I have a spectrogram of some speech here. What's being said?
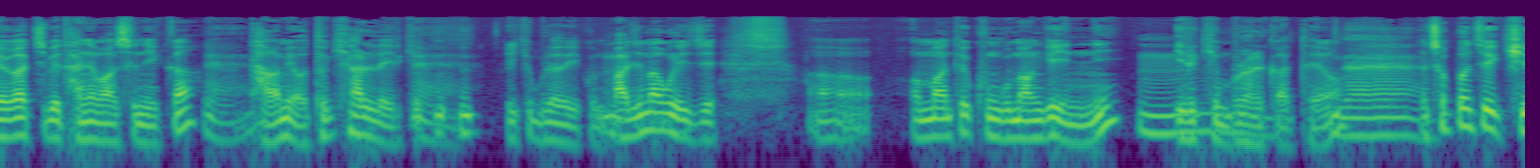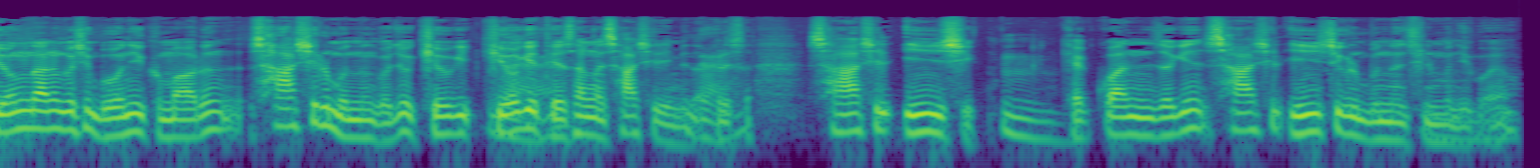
외갓집에 다녀왔으니까 네. 다음에 어떻게 할래 이렇게 네. 이렇게 물어야 되겠군. 음. 마지막으로 이제 어 엄마한테 궁금한 게 있니? 음. 이렇게 물어야 할 것 같아요. 네. 첫 번째 기억나는 것이 뭐니 그 말은 사실을 묻는 거죠. 기억이 기억의 네. 대상은 사실입니다. 네. 그래서 사실 인식, 음. 객관적인 사실 인식을 묻는 질문이고요.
